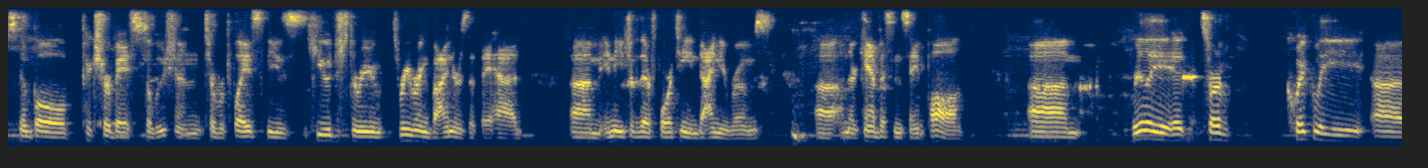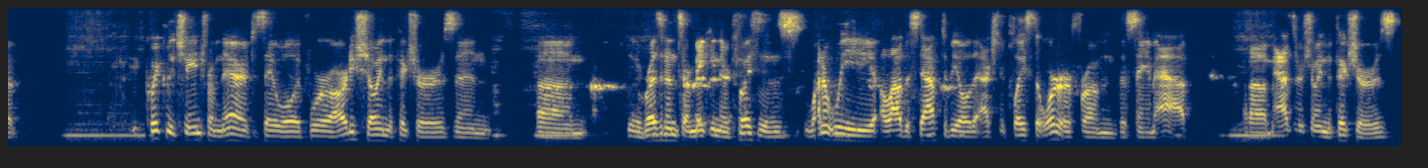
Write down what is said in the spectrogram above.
simple picture-based solution to replace these huge three three ring binders that they had um, in each of their 14 dining rooms uh, on their campus in St. Paul. Um, really, it sort of quickly uh, quickly changed from there to say, well, if we're already showing the pictures and um, the residents are making their choices, why don't we allow the staff to be able to actually place the order from the same app um, as they're showing the pictures,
